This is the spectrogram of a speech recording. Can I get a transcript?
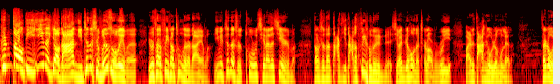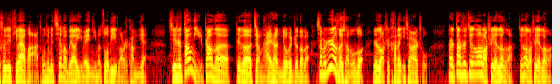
跟倒第一的要答案，你真的是闻所未闻。于是他非常痛快的答应了，因为真的是突如其来的信任嘛。当时他答题答的非常的认真，写完之后呢，趁老师不注意，把这答案给我扔过来了。在这我说句题外话啊，同学们千万不要以为你们作弊老师看不见。其实当你站在这个讲台上，你就会知道了，下面任何小动作，人老师看得一清二楚。但是当时监考老师也愣啊，监考老师也愣啊，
